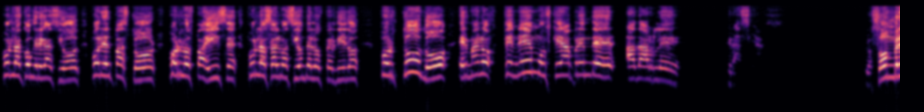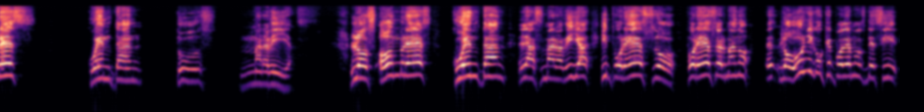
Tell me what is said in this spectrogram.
por la congregación, por el pastor, por los países, por la salvación de los perdidos, por todo, hermano, tenemos que aprender a darle gracias. Los hombres cuentan tus maravillas. Los hombres cuentan las maravillas y por eso, por eso, hermano, lo único que podemos decir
